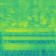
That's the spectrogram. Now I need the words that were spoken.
Thank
